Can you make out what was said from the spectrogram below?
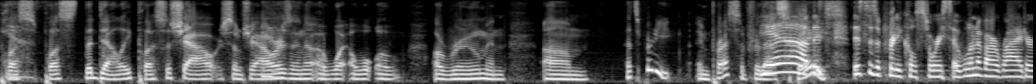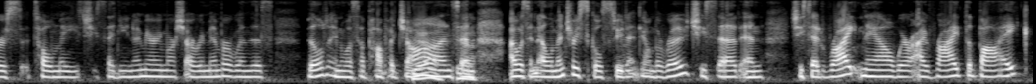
plus Yes. plus the deli plus a shower, some showers, and a, a, a, a, a room, and um, that's pretty impressive for that yeah space. this, this is a pretty cool story so one of our writers told me she said you know mary marcia i remember when this building was a papa john's and yeah. i was an elementary school student down the road she said and she said right now where i ride the bike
